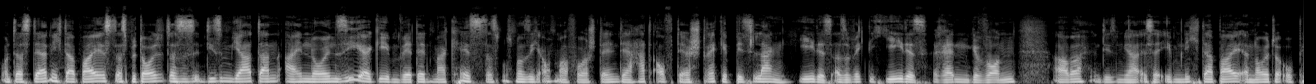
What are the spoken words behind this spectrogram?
Und dass der nicht dabei ist, das bedeutet, dass es in diesem Jahr dann einen neuen Sieger geben wird. Denn Marquez, das muss man sich auch mal vorstellen, der hat auf der Strecke bislang jedes, also wirklich jedes Rennen gewonnen. Aber in diesem Jahr ist er eben nicht dabei. Erneute OP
